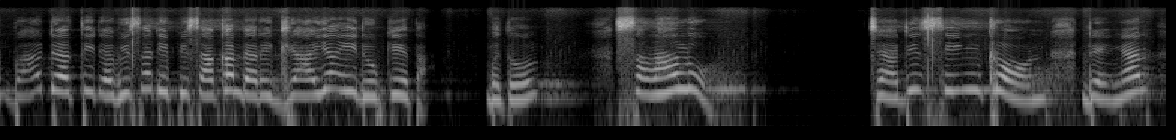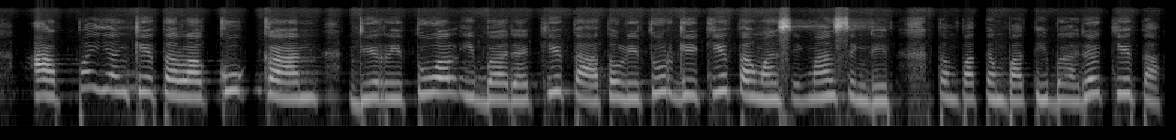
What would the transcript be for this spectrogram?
Ibadah tidak bisa dipisahkan dari gaya hidup kita. Betul? Selalu jadi sinkron dengan apa yang kita lakukan di ritual ibadah kita atau liturgi kita masing-masing di tempat-tempat ibadah kita.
